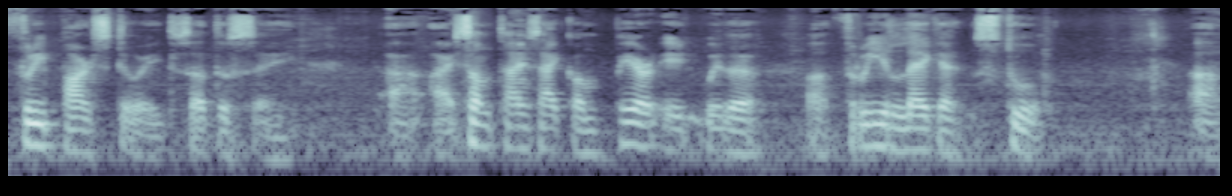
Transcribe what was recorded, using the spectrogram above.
three parts to it, so to say. Uh, I sometimes I compare it with a, a three-legged stool. Uh,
